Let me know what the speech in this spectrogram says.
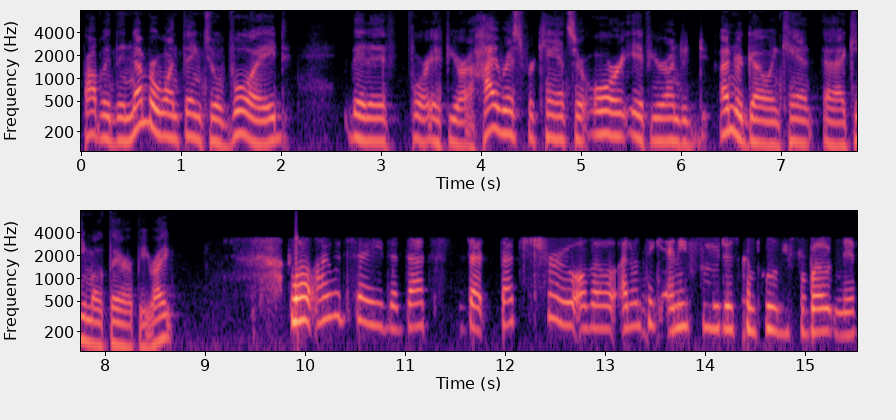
probably the number one thing to avoid that if for if you're a high risk for cancer or if you're under undergoing can, uh, chemotherapy, right? Well, I would say that that's that that's true. Although I don't think any food is completely forbidden. If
